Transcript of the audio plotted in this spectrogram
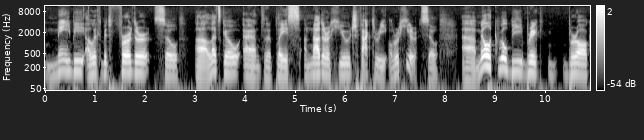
maybe a little bit further. So uh, let's go and uh, place another huge factory over here. So uh, milk will be brick brought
